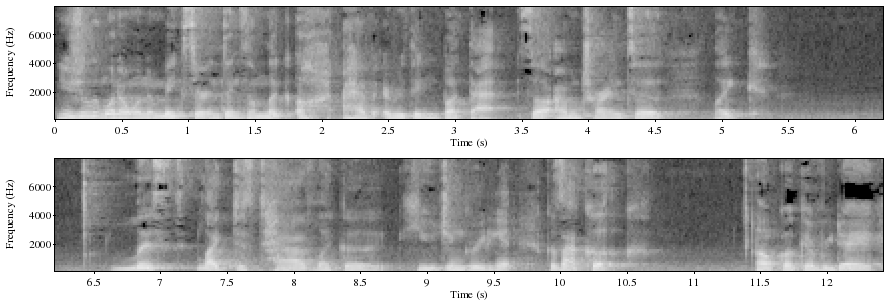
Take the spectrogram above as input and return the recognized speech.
usually when I want to make certain things, I'm like, oh, I have everything but that. So I'm trying to like list, like just have like a huge ingredient because I cook. I don't cook every day,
